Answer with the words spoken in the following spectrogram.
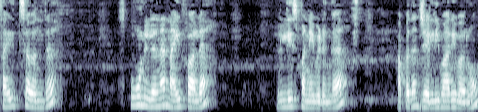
சைட்ஸை வந்து ஸ்பூன் இல்லைன்னா நைஃபால் ரிலீஸ் பண்ணி விடுங்க. அப்போ தான் ஜெல்லி மாதிரி வரும்.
